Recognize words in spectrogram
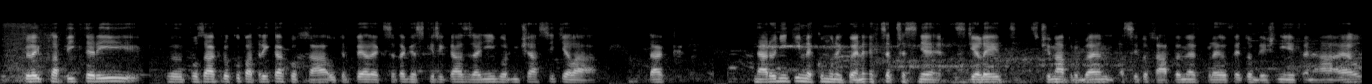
Filip Chlapík, který eh, po zákroku Patrika Kocha utrpěl, jak se tak hezky říká, zranění vodní části těla, tak národní tým nekomunikuje, nechce přesně sdělit, s čím má problém, asi to chápeme, v playoff je to běžný, v NHL,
